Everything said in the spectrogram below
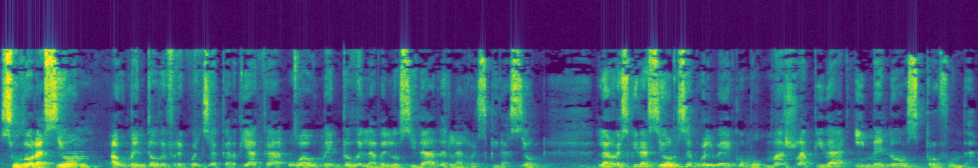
sudoración, aumento de frecuencia cardíaca o aumento de la velocidad de la respiración. La respiración se vuelve como más rápida y menos profunda.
